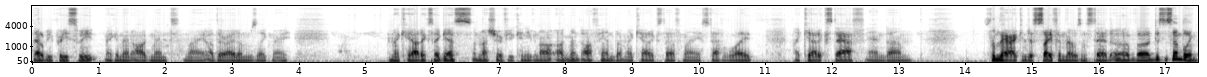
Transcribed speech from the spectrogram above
that'll be pretty sweet. I can then augment my other items like my my chaotics, I guess. I'm not sure if you can even augment offhand, but my chaotic stuff, my staff of light, my chaotic staff, and um, from there I can just siphon those instead of uh, disassembling.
